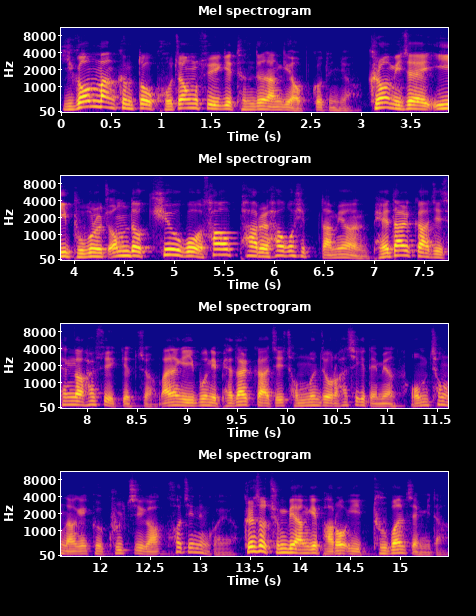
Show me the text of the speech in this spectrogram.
이것만큼 또 고정 수익이 든든한 게 없거든요. 그럼 이제 이 부분을 좀 더 키우고 사업화를 하고 싶다면 배달까 지 생각할 수 있겠죠. 만약에 이분이 배달까지 전문적으로 하시게 되면 엄청나게 그 굴지가 커지는 거예요. 그래서 준비한 게 바로 이 두 번째입니다.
